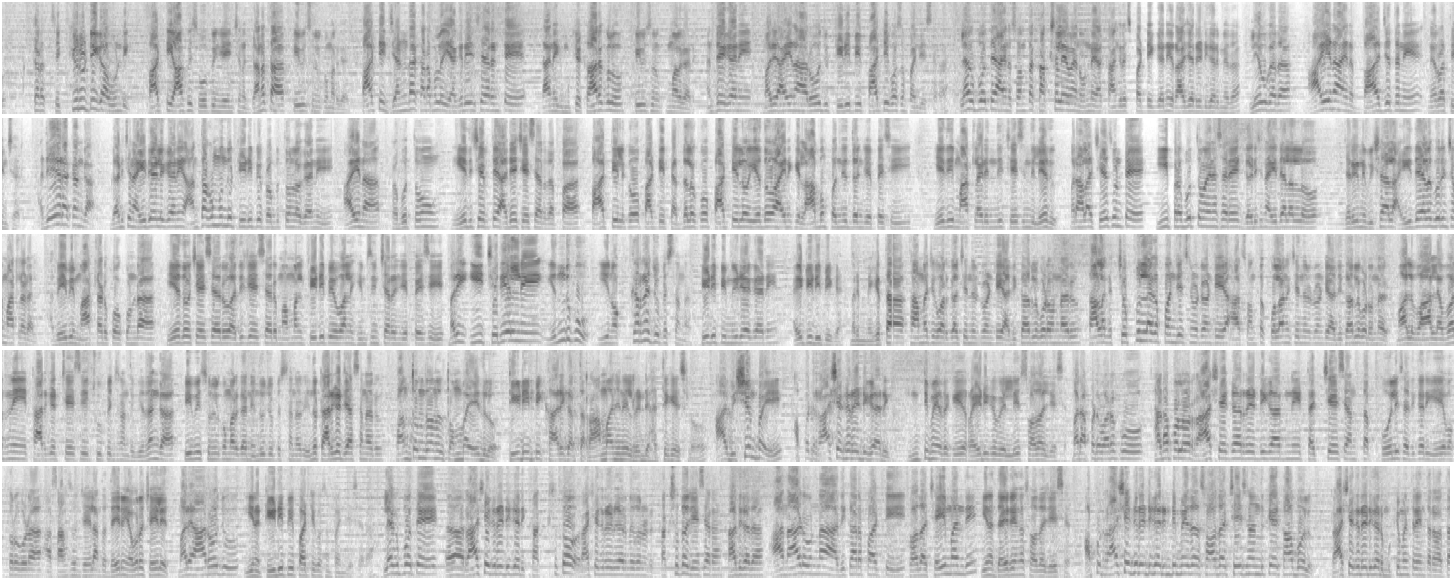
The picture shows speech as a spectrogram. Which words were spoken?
అక్కడ సెక్యూరిటీగా ఉండి పార్టీ ఆఫీస్ ఓపెన్ చేయించిన ఘనత పివి సునీల్ కుమార్ గారు. పార్టీ జెండా కడపలో ఎగరేశారంటే దానికి ముఖ్య కారకులు పివి సునీల్ కుమార్ గారు. అంతేగాని మరి ఆయన ఆ రోజు టీడీపీ పార్టీ కోసం పనిచేశారా? లేకపోతే ఆయన సొంత కక్షలు ఏమైనా ఉన్నాయా కాంగ్రెస్ పార్టీకి కానీ రాజారెడ్డి గారి మీద? లేవు కదా. ఆయన ఆయన బాధ్యతని నిర్వర్తించారు. అదే రకంగా గడిచిన ఐదేళ్ళు కానీ అంతకుముందు టీడీపీ ప్రభుత్వంలో కానీ ఆయన ప్రభుత్వం ఏది చెబితే అదే చేశారు తప్ప పార్టీలకో పార్టీ పెద్దలకో పార్టీలో ఏదో ఆయనకి లాభం పొందిద్దని చెప్పేసి ఏది మాట్లాడింది చేసింది లేదు. మరి అలా చేసుంటే ఈ ప్రభుత్వం అయినా సరే గడిచిన ఐదేళ్ళలో జరిగిన విషయాలు ఐదేళ్ళ గురించి మాట్లాడాలి. అవేవి మాట్లాడుకోకుండా ఏదో చేశారు అది చేశారు మమ్మల్ని టీడీపీ వాళ్ళని హింసించారని చెప్పేసి మరి ఈ చర్యల్ని ఎందుకు ఈయనొక్కరినే చూపిస్తున్నారు? టీడీపీ మీడియా గానీ ఐటీడీపీ గానీ. మరి మిగతా సామాజిక వర్గాలు చెందినటువంటి అధికారులు కూడా ఉన్నారు. వాళ్ళకి చెప్పుల్లాగా పనిచేసినటువంటి ఆ సొంత కులానికి చెందినటువంటి అధికారులు కూడా ఉన్నారు. వాళ్ళు వాళ్ళెవరిని టార్గెట్ చేసి చూపించినంత విధంగా పివి సునీల్ కుమార్ గారిని ఎందుకు చూపిస్తున్నారు? ఎందుకు టార్గెట్ చేస్తున్నారు? పంతొమ్మిది వందల తొంభై ఐదులో టీడీపీ కార్యకర్త రామాంజనేయులు రెడ్డి హత్య కేసులో ఆ విషయంపై అప్పటి రాజశేఖర రెడ్డి గారి ఇంటి మీదకి రైడ్కి వెళ్ళి సోదాలు చేశారు. మరి అప్పటి వరకు కడపలో రాజశేఖర రెడ్డి గారిని టచ్ చేసే అంత పోలీస్ అధికారి ఏ ఒక్కరు కూడా ఆ సాహసం చేయలేదు అంత ధైర్యం ఎవరూ చేయలేదు. మరి ఆ రోజు ఈయన టీడీపీ పార్టీ కోసం పనిచేశారా లేకపోతే రాజశేఖర్ రాజశేఖర రెడ్డి గారి కక్షతో రాజశేఖర రెడ్డి గారి మీద ఉన్న కక్షతో చేశారా? కాదు కదా. ఆనాడు ఉన్న అధికార పార్టీ సోదా చేయమంది ఈయన ధైర్యంగా సోదా చేశారు. అప్పుడు రాజశేఖర రెడ్డి గారి ఇంటి మీద సోదా చేసినందుకే కాబోలు. రాజశేఖర రెడ్డి గారు ముఖ్యమంత్రి అయిన తర్వాత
